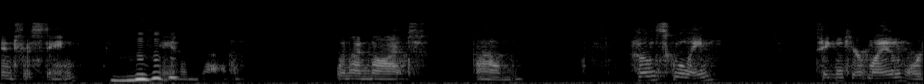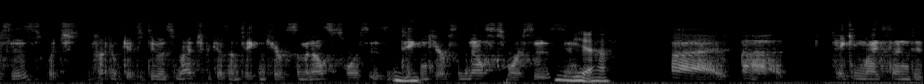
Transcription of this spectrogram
interesting and uh, when I'm not um, homeschooling, taking care of my own horses, which I don't get to do as much because I'm taking care of someone else's horses, and Mhm. taking care of someone else's horses, and yeah. uh, uh, taking my son to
